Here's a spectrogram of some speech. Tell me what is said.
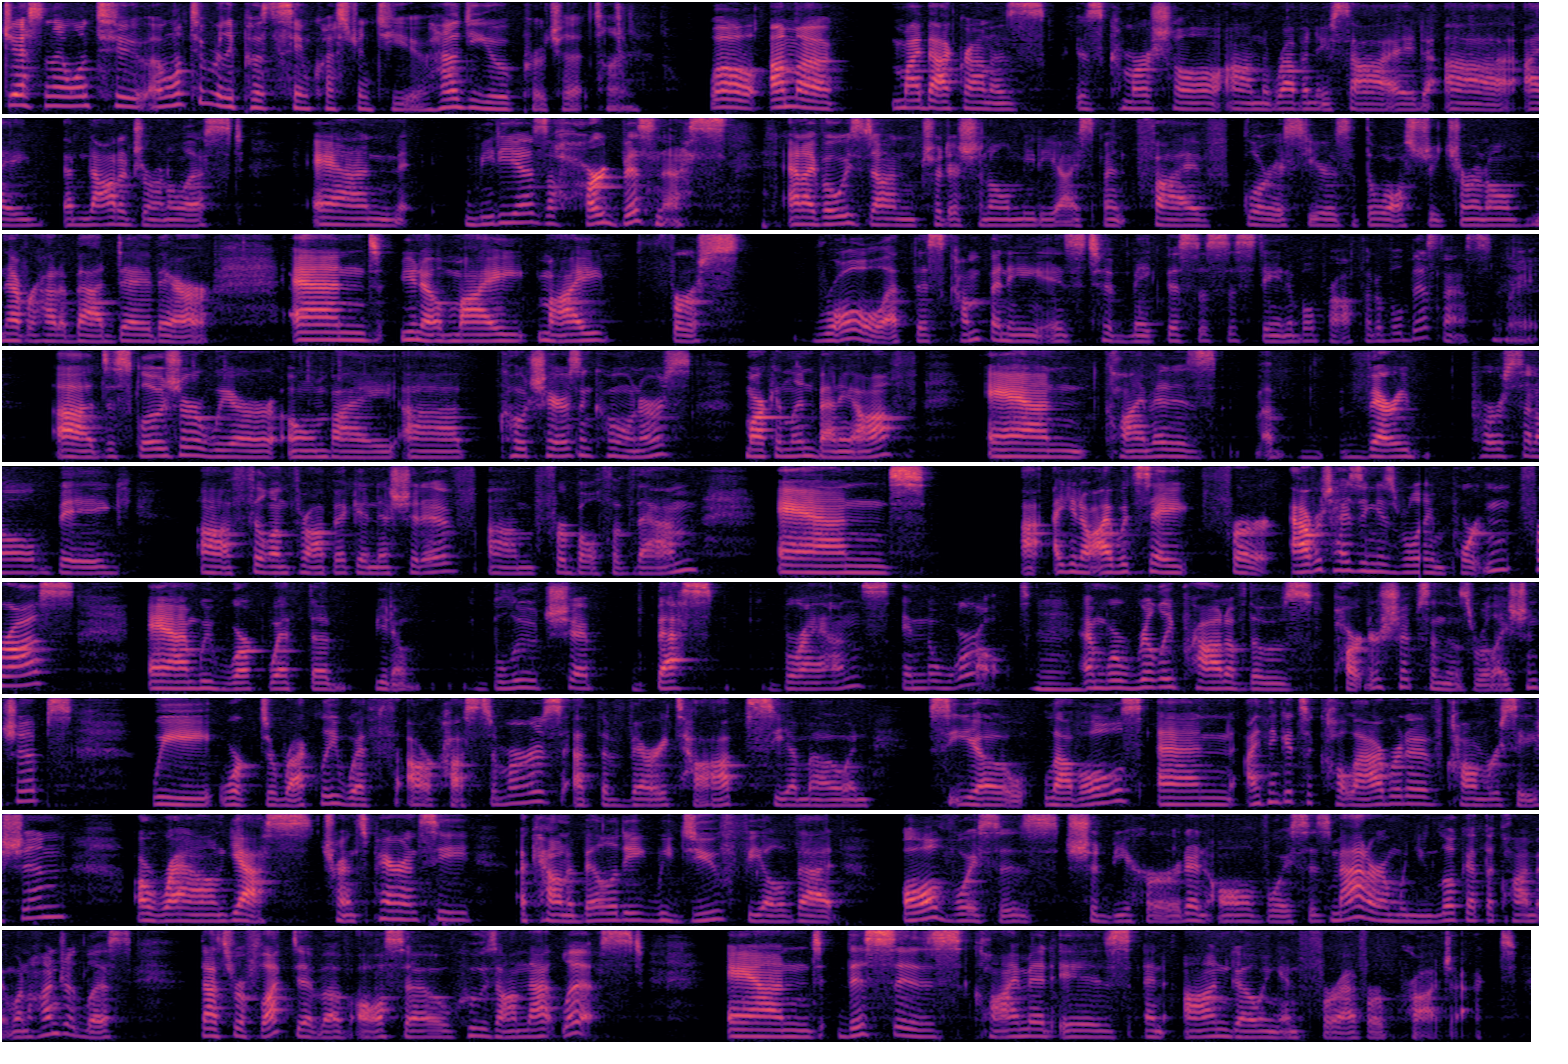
Jess, and I want to I want to really pose the same question to you. How do you approach that time? Well, I'm a my background is is commercial on the revenue side. Uh, I am not a journalist, and media is a hard business. And I've always done traditional media. I spent five glorious years at the Wall Street Journal, never had a bad day there. And, you know, my my first role at this company is to make this a sustainable, profitable business. Right. Uh, disclosure: We are owned by uh, co-chairs and co-owners, Mark and Lynn Benioff, and climate is a very personal, big uh, philanthropic initiative um, for both of them. And I, you know, I would say for advertising is really important for us, and we work with the you know blue chip best brands in the world. And we're really proud of those partnerships and those relationships. We work directly with our customers at the very top, CMO and CEO levels. And I think it's a collaborative conversation around, yes, transparency, accountability. We do feel that all voices should be heard and all voices matter. And when you look at the Climate 100 list, that's reflective of also who's on that list. And this is climate is an ongoing and forever project.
